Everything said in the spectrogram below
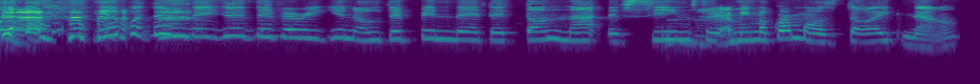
Yeah. yeah, but then they they're, they're very you know they've been there, they've done that, they've seen through. I Mhm. mean, my grandma's died now,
